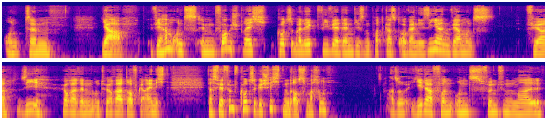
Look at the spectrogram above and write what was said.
Und ähm, ja, wir haben uns im Vorgespräch kurz überlegt, wie wir denn diesen Podcast organisieren. Wir haben uns für Sie, Hörerinnen und Hörer, darauf geeinigt, dass wir fünf kurze Geschichten draus machen. Also jeder von uns fünfmal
